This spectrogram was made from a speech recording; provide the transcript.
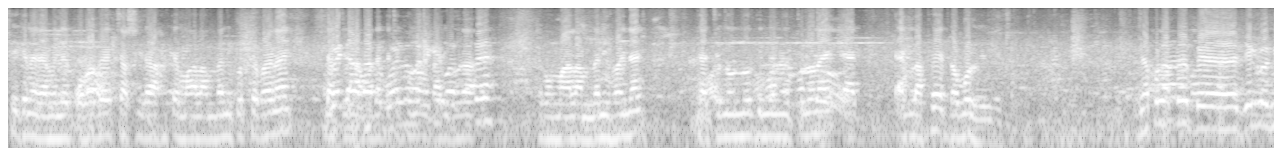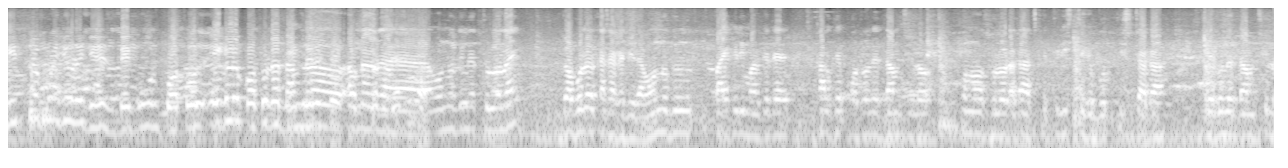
সেখানে র্যামেলের প্রভাবে চাষিরা হাটে মাল আমদানি করতে পারে নাই। যার জন্য আমাদের কাছে কোনো গাড়ি ঘোড়া এবং মাল আমদানি হয় নাই। যার জন্য অন্য দিনের তুলনায় এক এক লাফে ডবল হয়ে গেছে। যার ফলে আপনার যেগুলো নিত্য প্রয়োজনীয় জিনিস বেগুন পটল এগুলো কতটা দাম আপনার অন্য দিনের তুলনায় ডবলের কাছাকাছি দাম। অন্য দিন পাইকারি মার্কেটে কালকে পটলের দাম ছিল পনেরো ষোলো টাকা আজকে তিরিশ থেকে বত্রিশ টাকা। বেগুনের দাম ছিল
